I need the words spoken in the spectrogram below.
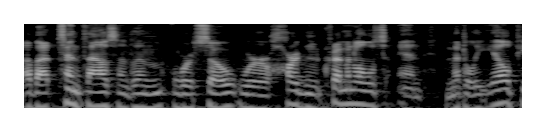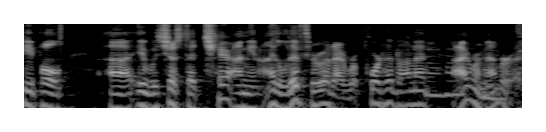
about 10,000 of them or so were hardened criminals and mentally ill people. Uh, it was just a tear. I mean, I lived through it. I reported on it. I remember it.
